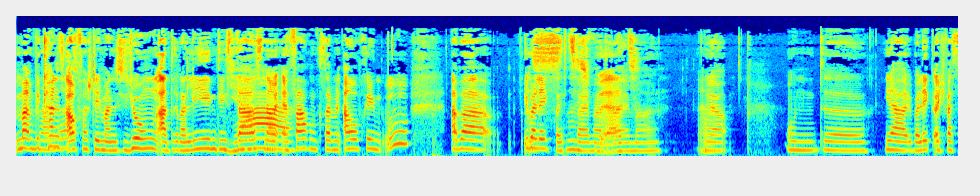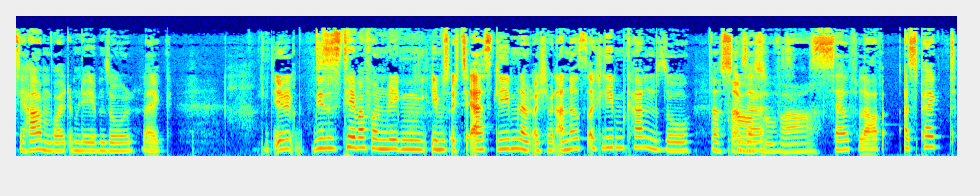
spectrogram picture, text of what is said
Man, wir können es auch verstehen, man ist jung, Adrenalin, dies, Ja. das, neue Erfahrungen sammeln, aufregend, uh, aber überlegt euch zweimal, dreimal. Ja. Ja. Und äh, ja, überlegt euch, was ihr haben wollt im Leben, so, like. Dieses Thema von wegen, ihr müsst euch zuerst lieben, damit euch jemand anderes euch lieben kann, so Das ist einfach so wahr. Self-Love-Aspekt.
